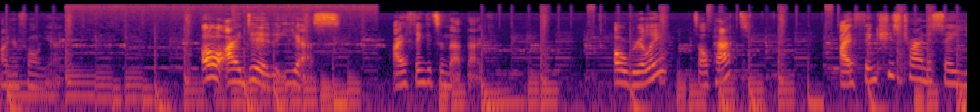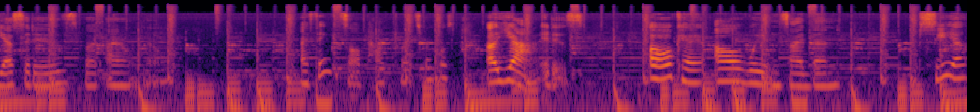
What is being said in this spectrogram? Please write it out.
on your phone yet. Oh, I did, yes. I think it's in that bag. Oh, really? It's all packed? I think she's trying to say yes, it is, but I don't know. I think it's all packed, right, Sprinkles? Uh, yeah, it is. Oh, okay. I'll wait inside then. See ya.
